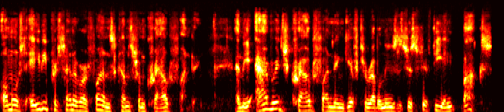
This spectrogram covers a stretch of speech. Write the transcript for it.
Almost 80% of our funds comes from crowdfunding. And the average crowdfunding gift to Rebel News is just 58 bucks.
